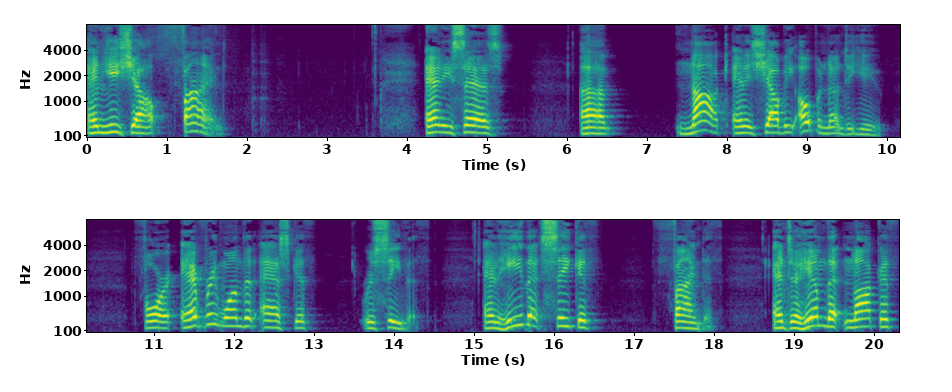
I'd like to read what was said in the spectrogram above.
and ye shall find. And he says, uh, knock, and it shall be opened unto you. For every one that asketh receiveth, and he that seeketh findeth, and to him that knocketh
